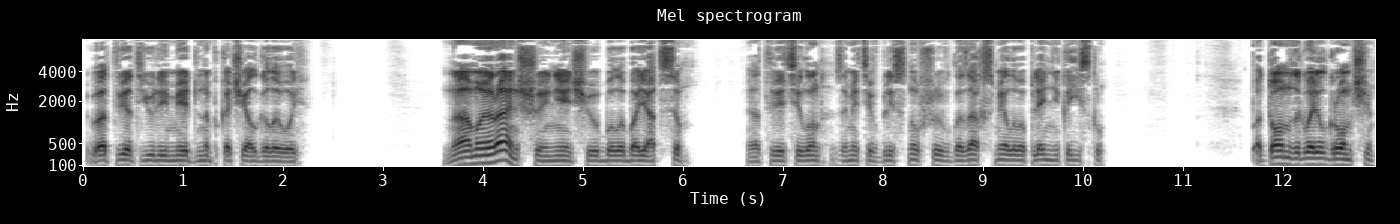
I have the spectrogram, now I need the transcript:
В ответ Юлий медленно покачал головой. — Нам и раньше нечего было бояться, — ответил он, заметив блеснувшую в глазах смелого пленника искру. Потом заговорил громче,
